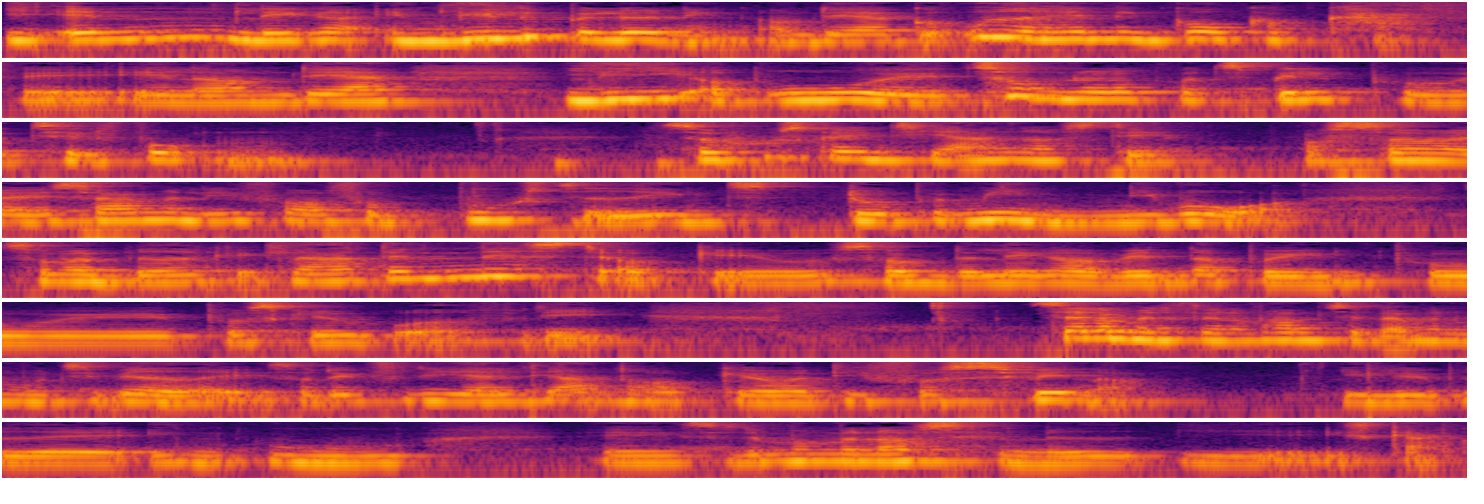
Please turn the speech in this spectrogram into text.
i enden ligger en lille belønning, om det er at gå ud og hente en god kop kaffe, eller om det er lige at bruge øh, to minutter på et spil på telefonen, så husker ens hjerne også det. Og så øh, sørger man lige for at få boostet ens dopaminniveauer, så man bedre kan klare den næste opgave, som der ligger og venter på en på, øh, på skrivebordet. Fordi selvom man finder frem til, hvad man er motiveret af, så er det ikke fordi alle de andre opgaver, de forsvinder. i løbet af en uge. Øh, så det må man også have med i, i skak.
